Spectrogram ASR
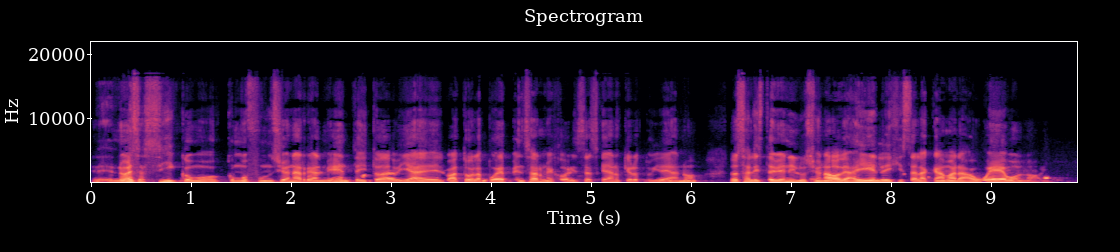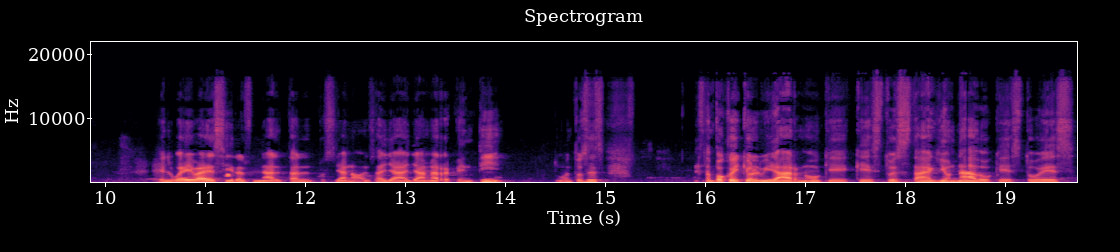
eh, no es así como, como funciona realmente y todavía el vato la puede pensar mejor y dices que ya no quiero tu idea, ¿no? Entonces saliste bien ilusionado de ahí, le dijiste a la cámara a huevo, ¿no? El güey va a decir al final, tal, pues ya no, o sea, ya, ya me arrepentí, ¿no? Entonces, tampoco hay que olvidar, ¿no? Que, que esto está guionado, que esto es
